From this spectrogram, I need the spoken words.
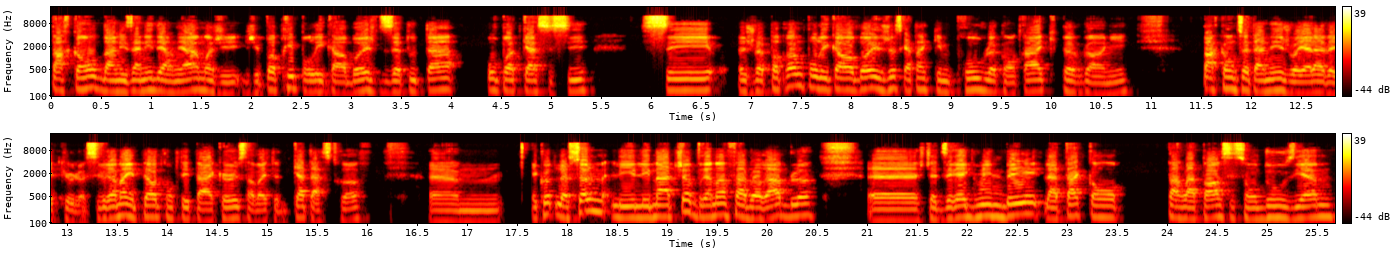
par contre, dans les années dernières, moi, j'ai n'ai pas pris pour les Cowboys. Je disais tout le temps au podcast ici, c'est je vais pas prendre pour les Cowboys jusqu'à temps qu'ils me prouvent le contraire, qu'ils peuvent gagner. Par contre, cette année, je vais y aller avec eux. Là. Si vraiment ils perdent contre les Packers, ça va être une catastrophe. Euh, Écoute, le seul, les, les match-ups vraiment favorables, euh, je te dirais Green Bay, l'attaque par la passe, ils sont 12e.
